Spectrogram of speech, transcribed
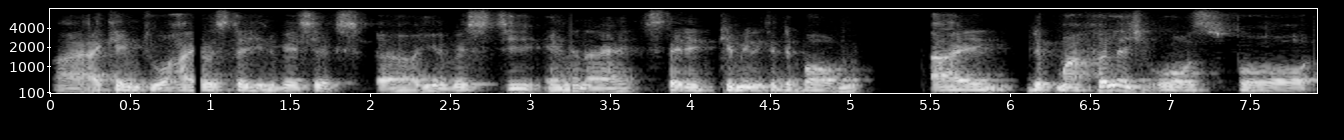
I came to Ohio State University, uh, University and then I studied community development. I my fellowship was for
